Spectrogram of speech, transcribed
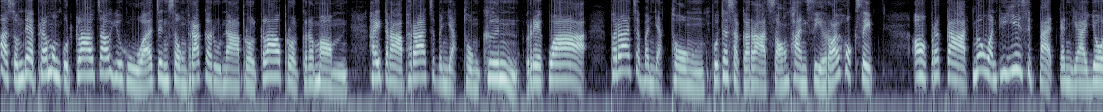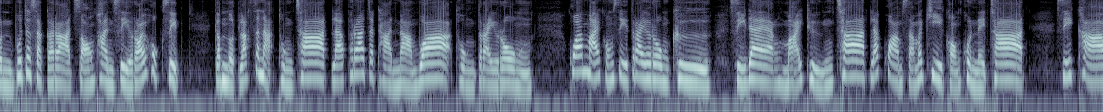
พระสมเด็จพระมงกุฎเกล้าเจ้าอยู่หัว จึงทรงพระกรุณาโปรดเกล้าโปรดกระหม่อม ให้ตราพระราชบัญญัติธงขึ้น เรียกว่า พระราชบัญญัติธงพุทธศักราช 2460 ออกประกาศเมื่อวันที่ 28 กันยายน พุทธศักราช 2460 กำหนดลักษณะธงชาติและพระราชทานนามว่าธงไตรรงค์ความหมายของสีไตรรงค์คือ สีแดงหมายถึงชาติและความสามัคคีของคนในชาติ สีขาว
